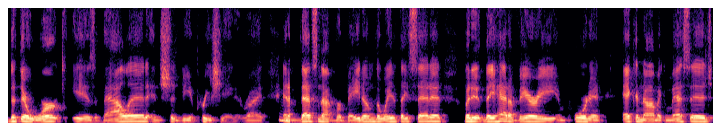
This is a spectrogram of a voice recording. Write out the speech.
that their work is valid and should be appreciated, right? Mm-hmm. And that's not verbatim the way that they said it, but it, they had a very important economic message.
